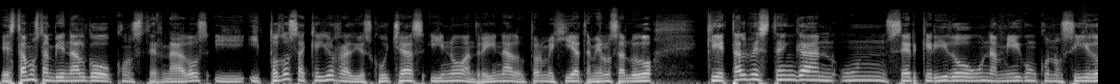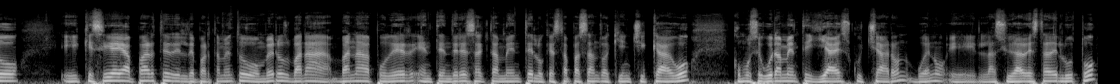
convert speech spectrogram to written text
estamos también algo consternados y, todos aquellos radioescuchas, Ino, Andreina, doctor Mejía, también los saludo, que tal vez tengan un ser querido, un amigo, un conocido eh, que sea parte del Departamento de Bomberos van a, van a poder entender exactamente lo que está pasando aquí en Chicago. Como seguramente ya escucharon, bueno, eh, la ciudad está de luto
